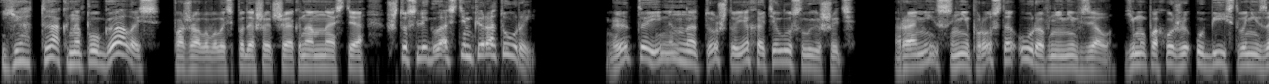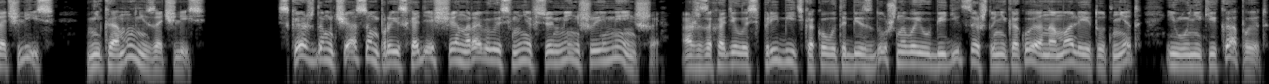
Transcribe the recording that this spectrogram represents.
«Я так напугалась», — пожаловалась подошедшая к нам Настя, «что слегла с температурой». Это именно то, что я хотел услышать. Рамис не просто уровни не взял, ему, похоже, убийства не зачлись, никому не зачлись. С каждым часом происходящее нравилось мне все меньше и меньше, аж захотелось прибить какого-то бездушного и убедиться, что никакой аномалии тут нет и уники капают.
